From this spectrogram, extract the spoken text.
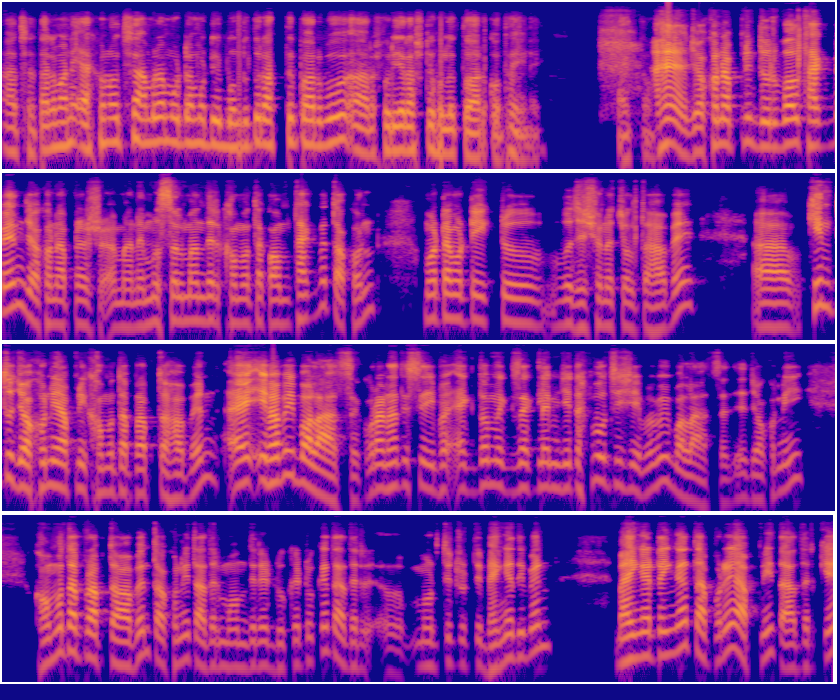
আচ্ছা তার মানে এখন হচ্ছে আমরা মোটামুটি বন্ধুত্ব রাখতে পারব আর শরিয়া রাষ্ট্র হলে তো আর কথাই নাই। একদম। হ্যাঁ, যখন আপনি দুর্বল থাকবেন, যখন আপনার মানে মুসলমানদের ক্ষমতা কম থাকবে তখন মোটামুটি একটু বুঝে শুনে চলতে হবে। কিন্তু যখনই আপনি ক্ষমতাপ্রাপ্ত হবেন, এভাবেই বলা আছে। কোরআন হাদিসে একদম এক্সাক্টলি আমি যেটা বলছি সেভাবেই বলা আছে যে যখনই ক্ষমতাপ্রাপ্ত হবেন তখনই তাদের মন্দিরে ঢুকে, ঢুকে তাদের মূর্তি-টুর্তি ভেঙে দিবেন। ভাইঙ্গা-টাইঙ্গা তারপরে আপনি তাদেরকে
